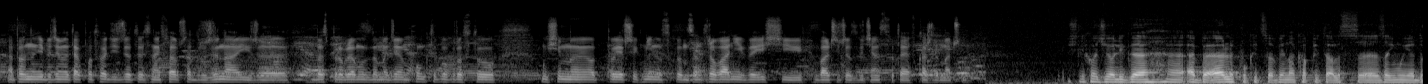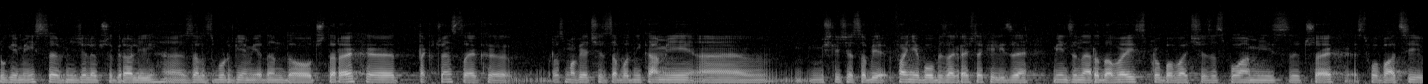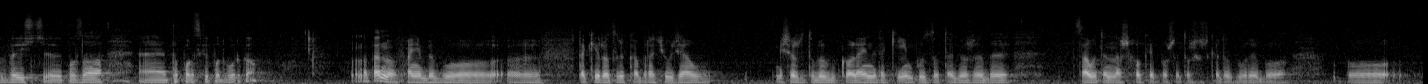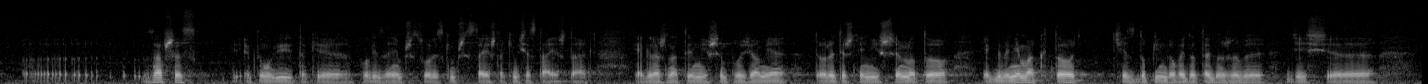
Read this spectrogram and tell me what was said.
na pewno nie będziemy tak podchodzić, że to jest najsłabsza drużyna i że bez problemu zdobędziemy punkty. Po prostu musimy od pierwszych minut skoncentrowani wyjść i walczyć o zwycięstwo tak w każdym meczu. Jeśli chodzi o ligę e, EBL, póki co Wiena Capitals e, zajmuje drugie miejsce. W niedzielę przegrali e, z Salzburgiem 1 do 4. E, Tak często jak e, rozmawiacie z zawodnikami, e, myślicie sobie, fajnie byłoby zagrać w takiej lidze międzynarodowej, spróbować się zespołami z Czech, Słowacji, wyjść e, poza e, to polskie podwórko? No na pewno fajnie by było e, w takiej rozgrywkach brać udział. Myślę, że to by był kolejny taki impuls do tego, żeby cały ten nasz hokej poszedł troszeczkę do góry, bo, bo e, zawsze, z- jak to mówi takie powiedzenie przysłowie, z kim przystajesz, takim się stajesz, tak? Jak grasz na tym niższym poziomie, teoretycznie niższym, no to jak gdyby nie ma kto cię zdopingować do tego, żeby gdzieś e,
